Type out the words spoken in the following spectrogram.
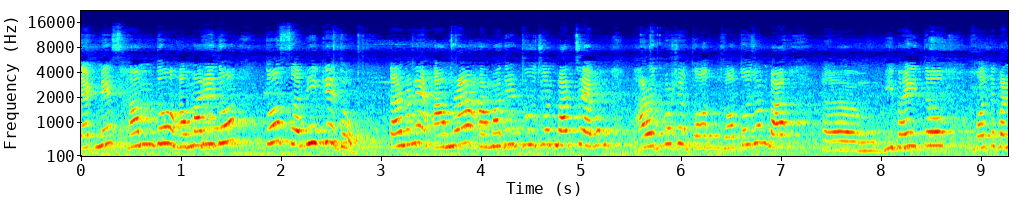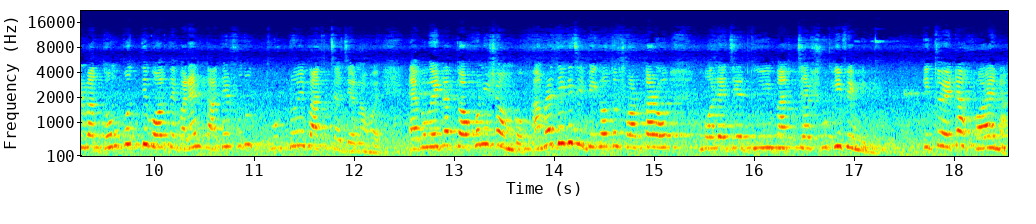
that means হাম দো হামারে দো তো সবিকে দো তার মানে আমরা আমাদের এবং ভারতবর্ষের যতজন বা বিবাহিত বলতে পারেন বা দম্পতি বলতে পারেন, তাদের শুধু দুটোই বাচ্চা যেন হয়। এবং এটা তখনই সম্ভব। আমরা দেখেছি বিগত সরকারও বলে যে দুই বাচ্চা সুখী ফ্যামিলি কিন্তু এটা হয় না।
